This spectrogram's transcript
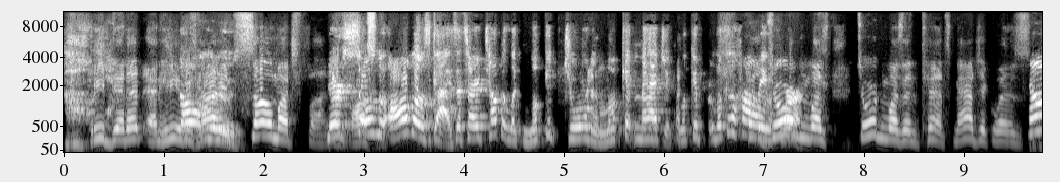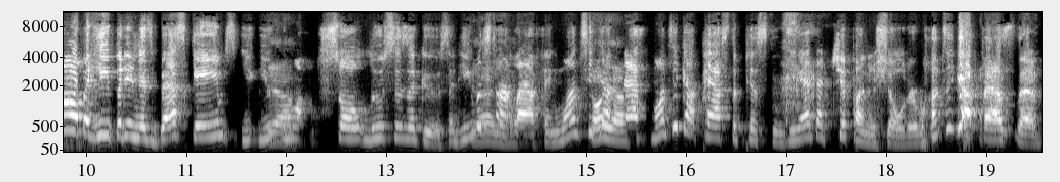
Oh, he yeah. did it, and he so was having so much fun. They're so awesome. all those guys. That's our tell me. Like, look at Jordan. Look at Magic. Look at look at how well, they Jordan work. was Jordan was intense. Magic was no, but he but in his best games, you, you yeah. so loose as a goose, and he yeah, would start laughing once he oh, got past, once he got past the Pistons. He had that chip on his shoulder. Once he got past them,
